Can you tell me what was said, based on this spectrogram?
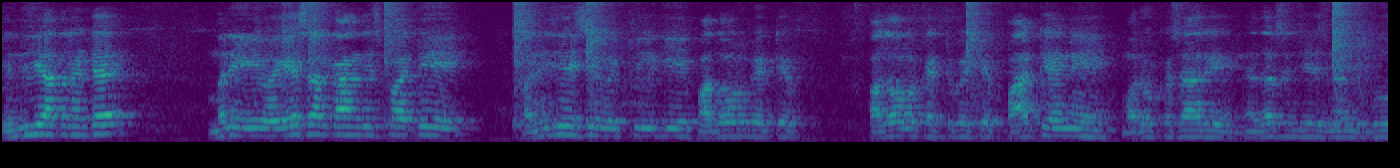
ఎందుచేతనంటే మరి ఈ వైఎస్ఆర్ కాంగ్రెస్ పార్టీ పనిచేసే వ్యక్తులకి పదవులు పెట్టే పదవులు కట్టిపెట్టే పార్టీ అని మరొకసారి నిదర్శనం చేసినందుకు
